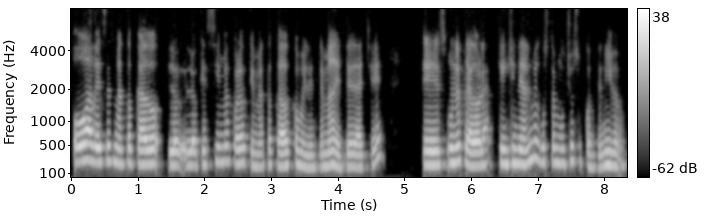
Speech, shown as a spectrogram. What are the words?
O a veces me ha tocado, lo, lo que sí me acuerdo que me ha tocado como en el tema de TDAH, es una creadora que en general me gusta mucho su contenido,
